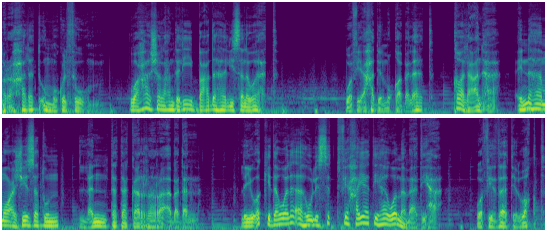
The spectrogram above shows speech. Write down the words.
رحلت أم كلثوم وعاش العندليب بعدها لسنوات. وفي أحد المقابلات قال عنها إنها معجزة لن تتكرر ابدا ليؤكد ولاءه للست في حياتها ومماتها. وفي ذات الوقت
